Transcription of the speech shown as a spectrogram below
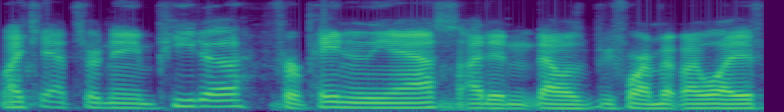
My cats are named PETA for pain in the ass. I didn't. That was before I met my wife.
